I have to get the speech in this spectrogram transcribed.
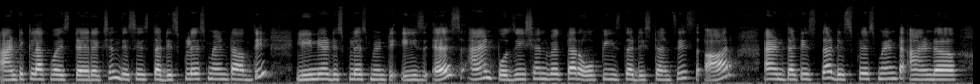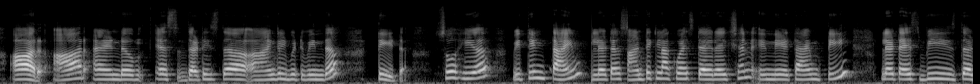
anticlockwise direction. This is the displacement of the linear displacement is s and position vector op is the distance is r and that is the displacement and uh, r r and um, s. That is the angle between the theta so, here within time let us anticlockwise direction in a time t. Let s b is the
